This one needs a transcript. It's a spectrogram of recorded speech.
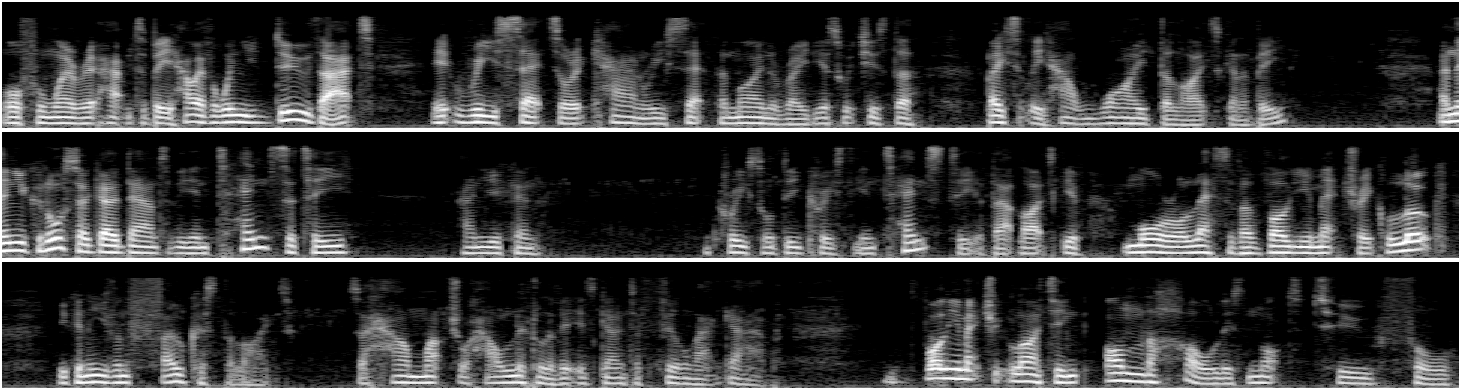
or from wherever it happened to be. However, when you do that, it resets or it can reset the minor radius which is the basically how wide the light's going to be. And then you can also go down to the intensity and you can increase or decrease the intensity of that light to give more or less of a volumetric look. You can even focus the light. So how much or how little of it is going to fill that gap volumetric lighting on the whole is not too full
